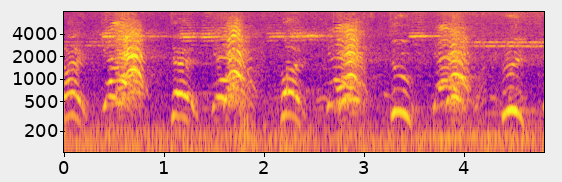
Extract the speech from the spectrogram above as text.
nine, ten, one, two, three,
